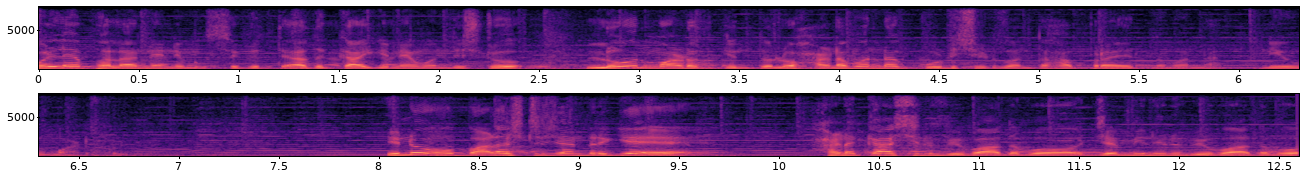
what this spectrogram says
ಒಳ್ಳೆಯ ಫಲನೇ ನಿಮಗೆ ಸಿಗುತ್ತೆ. ಅದಕ್ಕಾಗಿಯೇ ಒಂದಿಷ್ಟು ಲೋನ್ ಮಾಡೋದಕ್ಕಿಂತಲೂ ಹಣವನ್ನು ಕೂಡಿಸಿಡುವಂತಹ ಪ್ರಯತ್ನವನ್ನು ನೀವು ಮಾಡಿಕೊಳ್ಳಿ. ಇನ್ನು ಭಾಳಷ್ಟು ಜನರಿಗೆ ಹಣಕಾಸಿನ ವಿವಾದವೋ, ಜಮೀನಿನ ವಿವಾದವೋ,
